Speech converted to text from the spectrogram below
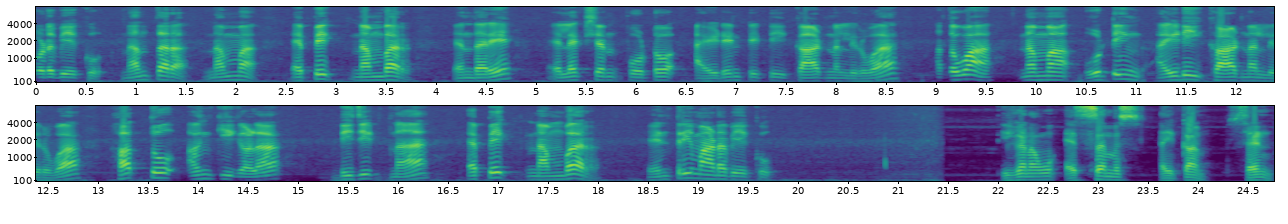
ಕೊಡಬೇಕು. ನಂತರ ನಮ್ಮ ಎಪಿಕ್ ನಂಬರ್ ಎಂದರೆ ಎಲೆಕ್ಷನ್ ಫೋಟೋ ಐಡೆಂಟಿಟಿ ಕಾರ್ಡ್ನಲ್ಲಿರುವ ಅಥವಾ ನಮ್ಮ ವೋಟಿಂಗ್ ಐ ಡಿ ಕಾರ್ಡ್ನಲ್ಲಿರುವ ಹತ್ತು ಅಂಕಿಗಳ ಡಿಜಿಟ್ನ ಎಪಿಕ್ ನಂಬರ್ ಎಂಟ್ರಿ ಮಾಡಬೇಕು. ಈಗ ನಾವು S M S icon send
